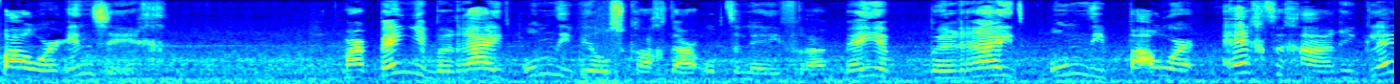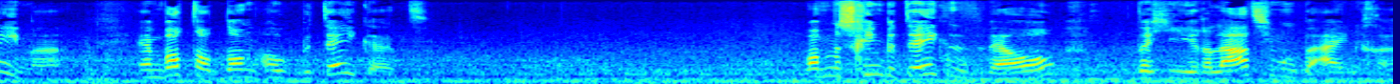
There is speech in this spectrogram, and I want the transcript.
power in zich. Maar ben je bereid om die wilskracht daarop te leveren? Ben je bereid om die power echt te gaan reclaimen? En wat dat dan ook betekent. Want misschien betekent het wel dat je je relatie moet beëindigen.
